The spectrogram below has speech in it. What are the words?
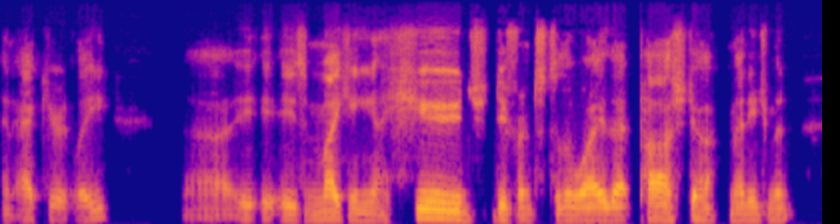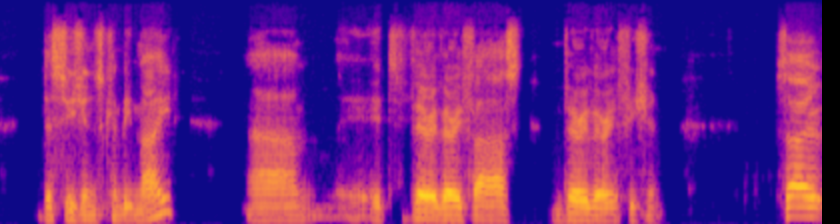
and accurately uh, is making a huge difference to the way that pasture management decisions can be made. Um, it's very, very fast, very, very efficient. So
